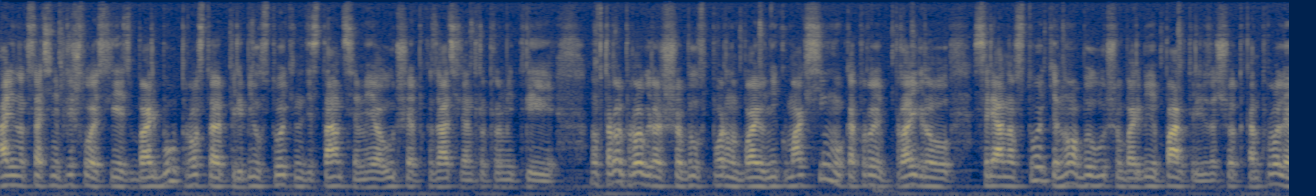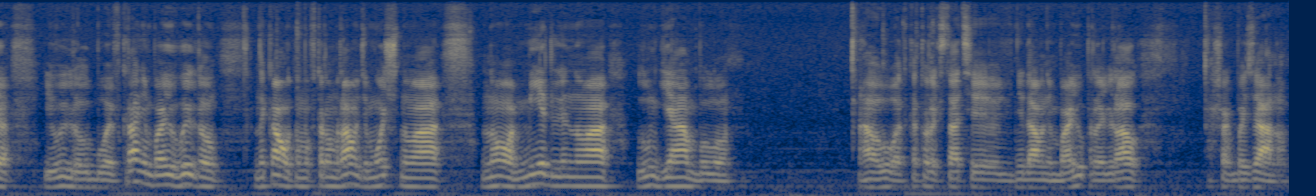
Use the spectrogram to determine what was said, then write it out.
Алину, кстати, не пришлось лезть в борьбу, просто перебил стойки на дистанции, имея лучшие показатели антропометрии. Ну, второй проигрыш был в спорном бою Нику Максиму, который проигрывал Сориана в стойке, но был лучше в борьбе партере за счет контроля и выиграл бой. В крайнем бою выиграл нокаутом во втором раунде мощного, но медленного Лунгиамбулу, а вот, который, кстати, в недавнем бою проиграл Шахбазяну.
